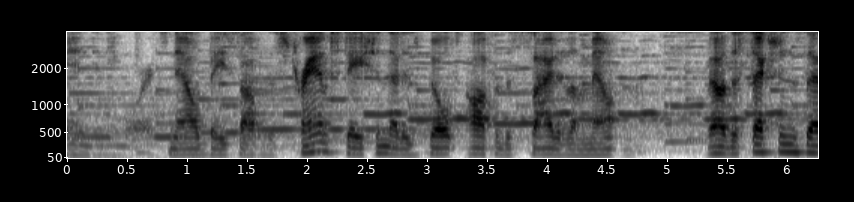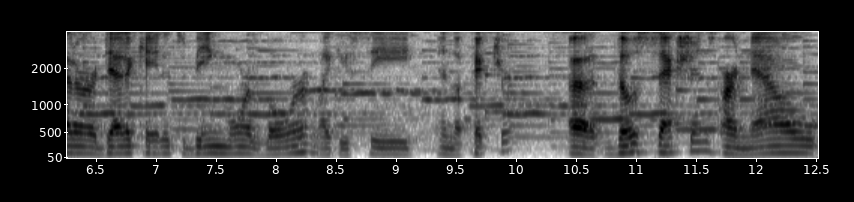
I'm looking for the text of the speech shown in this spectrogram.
end anymore. It's now based off of this tram station that is built off of the side of the mountain. Uh, the sections that are dedicated to being more lower, like you see in the picture, uh, those sections are now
